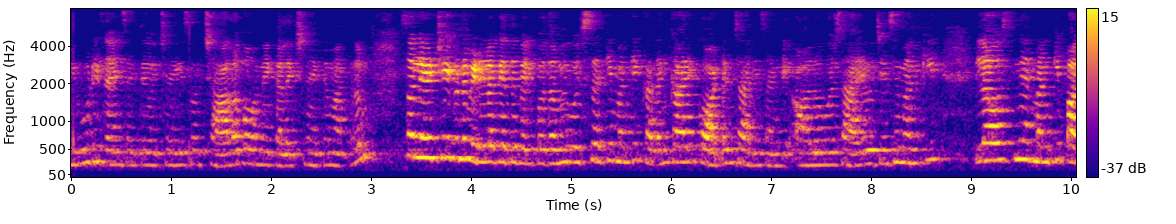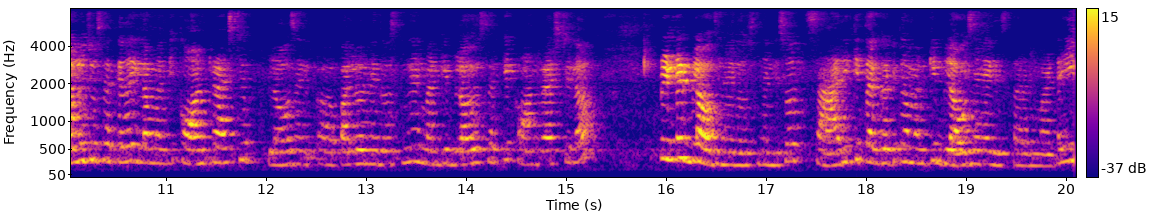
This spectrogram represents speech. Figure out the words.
న్యూ డిజైన్స్ అయితే వచ్చాయి. సో చాలా బాగున్నాయి కలెక్షన్ అయితే మాత్రం. సో లేట్ చేయకుండా వీడియోలోకి అయితే వెళ్ళిపోతాము ఇవి వచ్చేసరికి మనకి కలంకారీ కాటన్ సారీస్ అండి. ఆల్ ఓవర్ సారీ వచ్చేసి మనకి ఇలా వస్తుంది. అండ్ మనకి పళ్ళు చూసారు కదా ఇలా మనకి కాంట్రాస్ట్ బ్లౌజ్ పళ్ళు అనేది వస్తుంది. అండ్ మనకి బ్లౌజ్ వచ్చేసరికి కాంట్రాస్ట్ ఇలా ప్రింటెడ్ బ్లౌజ్ అనేది వస్తుందండి. సో శారీకి తగ్గట్టుగా మనకి బ్లౌజ్ అనేది ఇస్తారనమాట ఈ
